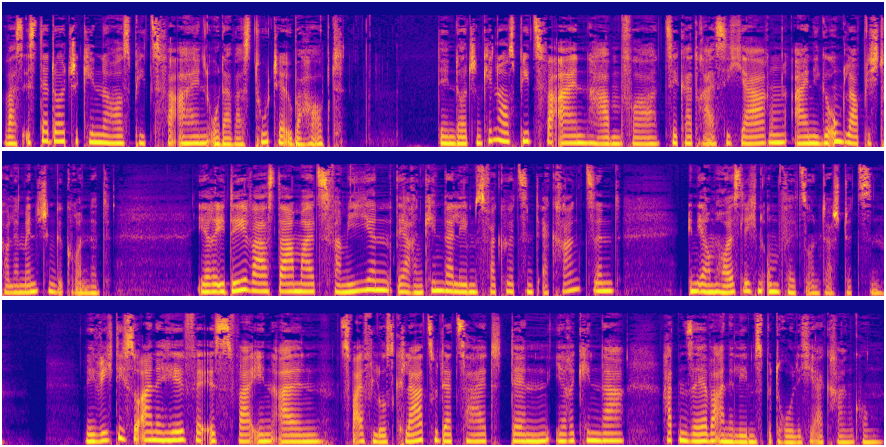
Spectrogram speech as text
was ist der Deutsche Kinderhospizverein oder was tut er überhaupt? Den Deutschen Kinderhospizverein haben vor circa 30 Jahren einige unglaublich tolle Menschen gegründet. Ihre Idee war es damals, Familien, deren Kinder lebensverkürzend erkrankt sind, in ihrem häuslichen Umfeld zu unterstützen. Wie wichtig so eine Hilfe ist, war ihnen allen zweifellos klar zu der Zeit, denn ihre Kinder hatten selber eine lebensbedrohliche Erkrankung.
